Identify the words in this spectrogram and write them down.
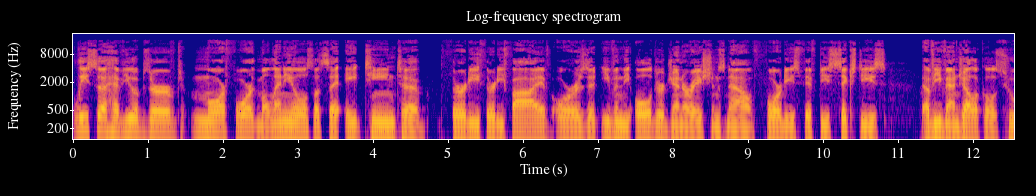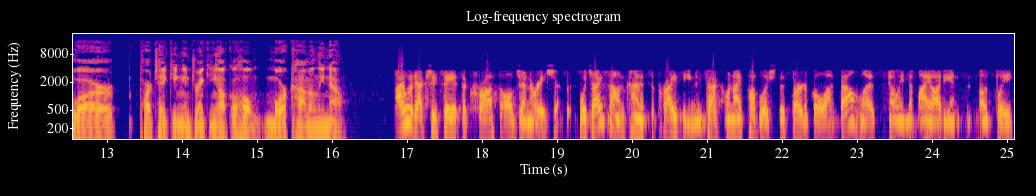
Lisa, have you observed more for millennials, let's say 18 to 30, 35, or is it even the older generations now, 40s, 50s, 60s, of evangelicals who are partaking and drinking alcohol more commonly now? I would actually say it's across all generations, which I found kind of surprising. In fact, when I published this article on Boundless, knowing that my audience is mostly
